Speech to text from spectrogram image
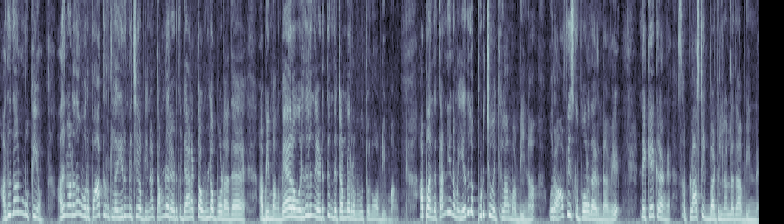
அதுதான் முக்கியம். அதனால தான் ஒரு பாத்திரத்தில் இருந்துச்சு அப்படின்னா டம்ளர் எடுத்து டேரெக்டாக உள்ளே போடாத அப்படிம்பாங்க. வேறு ஒரு இதுலேருந்து எடுத்து இந்த டம்ளரை ஊற்றணும் அப்படிம்பாங்க. அப்போ அந்த தண்ணியை நம்ம எதில் பிடிச்சி வைக்கலாம் அப்படின்னா ஒரு ஆஃபீஸ்க்கு போகிறதா இருந்தாவே இன்னைக்கு கேட்குறாங்க சார் பிளாஸ்டிக் பாட்டில் நல்லதா? அப்படின்னு.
